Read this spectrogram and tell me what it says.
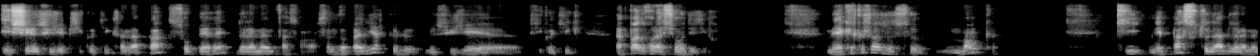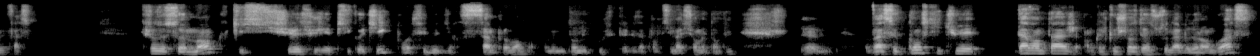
Et chez le sujet psychotique, ça ne va pas s'opérer de la même façon. Alors, ça ne veut pas dire que le, le sujet euh, psychotique n'a pas de relation au désir. Mais il y a quelque chose de ce manque qui n'est pas soutenable de la même façon quelque chose de ce manque qui, chez le sujet psychotique, pour essayer de dire simplement, en même temps, du coup, quelques approximations, mais tant pis, euh, va se constituer davantage en quelque chose d'insoutenable de l'angoisse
